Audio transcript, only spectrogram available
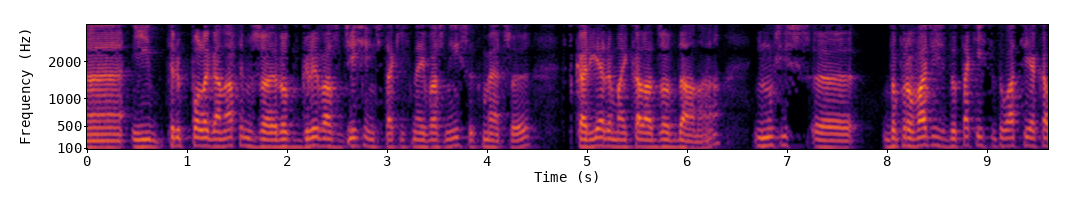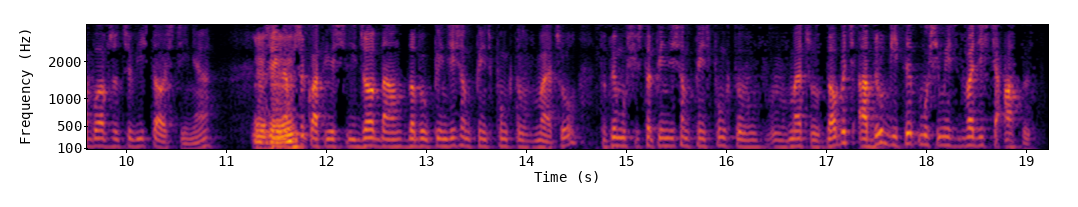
E, I tryb polega na tym, że rozgrywasz 10 takich najważniejszych meczy z kariery Michaela Jordana i musisz e, doprowadzić do takiej sytuacji, jaka była w rzeczywistości, nie? Czyli na przykład, jeśli Jordan zdobył 55 punktów w meczu, to ty musisz te 55 punktów w- meczu zdobyć, a drugi typ musi mieć 20 asyst.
